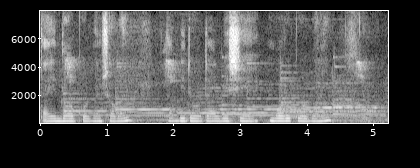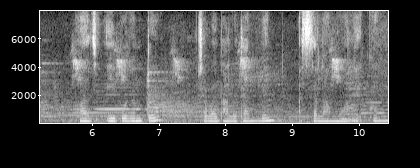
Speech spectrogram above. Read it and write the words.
তাই দোয়া করবেন সবাই। তা ভিডিওটা আর বেশি বড় করব না। আজ এই পর্যন্ত। সবাই ভালো থাকবেন। আসসালামু আলাইকুম।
